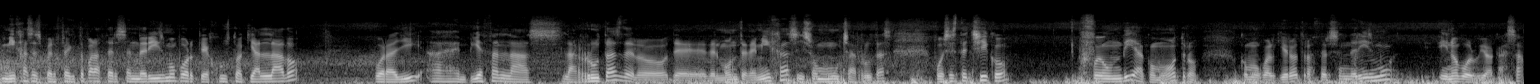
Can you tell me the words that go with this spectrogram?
Mijas es perfecto para hacer senderismo porque justo aquí al lado, por allí, ah, empiezan las, las rutas del monte de Mijas y son muchas rutas. Pues este chico fue un día como otro, como cualquier otro, a hacer senderismo y no volvió a casa.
